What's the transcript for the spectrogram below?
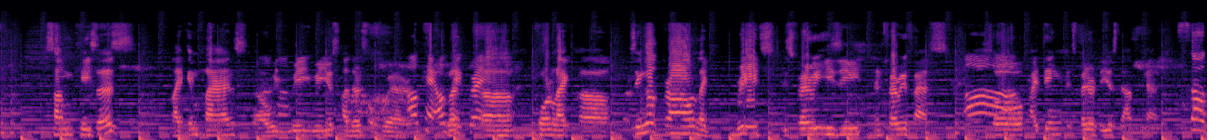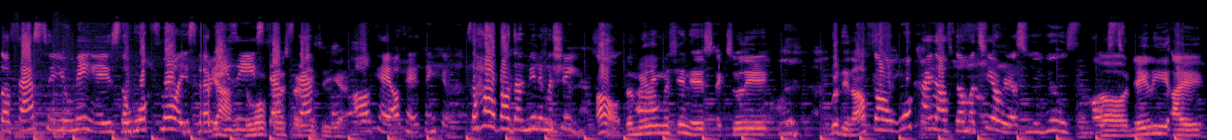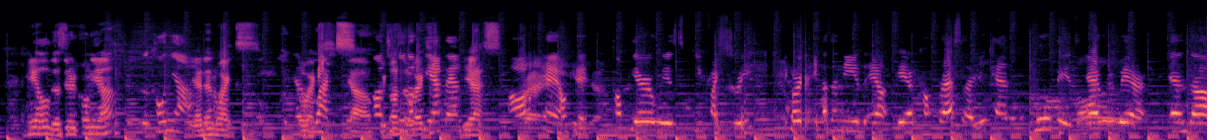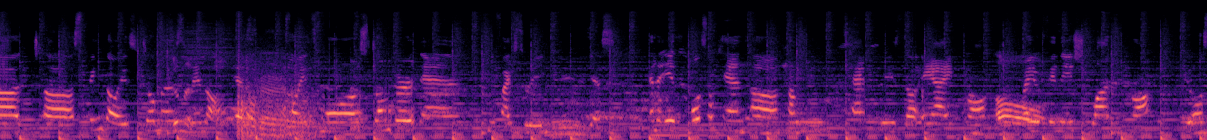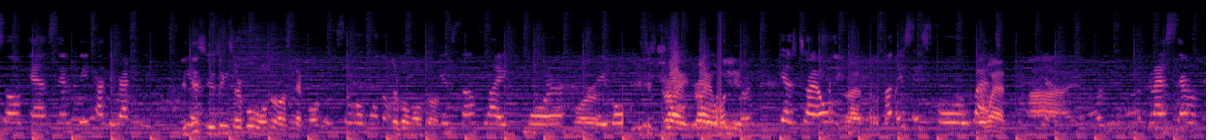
some cases, like implants, uh, we, Uh-huh. we, we use other software. Okay, okay, but, great. Uh, for like uh, single crown, like bridge, is very easy and very fast. Oh. So I think it's better to use the UPCAD. So the fast you mean is the workflow is very Yeah, easy, the workflow step is very step. easy, yeah. Okay, okay, thank you. So how about the milling machine? Oh, the milling machine is actually good enough. So what kind of the materials you use the Uh, daily I mill the zirconia Zirconia and then wax. the wax. wax, yeah, Uh, because the the wax- PFM. Yes. Okay, right. okay. Yeah. Compare with P53 because it doesn't need air, air compressor. You can move it Oh. everywhere. And the uh, spindle is German German. spindle. Okay. So it's more stronger than P53. Yes. And it also can uh, contact with the AI prompt. Oh. When you finish one prompt, you also can send data directly. Is this using servo motor or step motor? servo model? Servo motor. It sounds like more Or stable. this is dry, dry only, right? Yes, dry only. Dry. But this is for wet. For wet. Ah, Glass ceramic.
